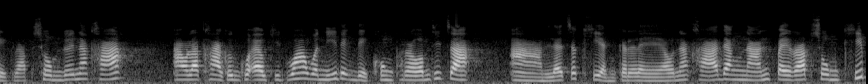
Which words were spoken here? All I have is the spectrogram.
ด็กๆ รับชมด้วยนะคะ เอาละค่ะคุณครูแอลคิดว่าวันนี้เด็กๆ คงพร้อมที่จะอ่านและจะเขียนกันแล้วนะคะ ดังนั้นไปรับชมคลิป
